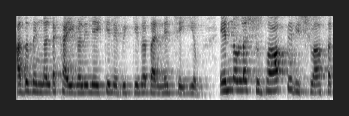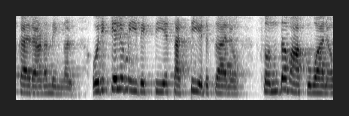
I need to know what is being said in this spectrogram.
അത് നിങ്ങളുടെ കൈകളിലേക്ക് ലഭിക്കുക തന്നെ ചെയ്യും എന്നുള്ള ശുഭാപ്തി വിശ്വാസക്കാരാണ് നിങ്ങൾ. ഒരിക്കലും ഈ വ്യക്തിയെ തട്ടിയെടുക്കാനോ സ്വന്തമാക്കുവാനോ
